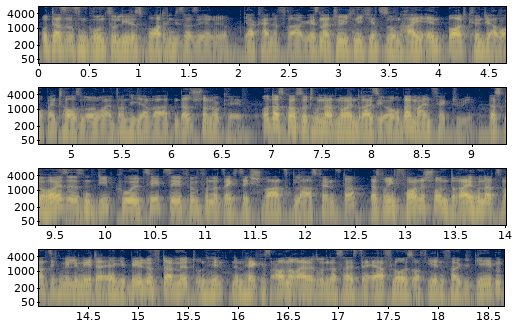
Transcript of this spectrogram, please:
Und das ist ein grundsolides Board in dieser Serie. Gar keine Frage. Ist natürlich nicht jetzt so ein High-End-Board, könnt ihr aber auch bei 1000 Euro einfach nicht erwarten. Das ist schon okay. Und das kostet 139 Euro bei Mindfactory. Das Gehäuse ist ein Deepcool CC 560 Schwarz Glasfenster. Das bringt vorne schon 320 mm RGB-Lüfter mit und hinten im Heck ist auch noch einer drin. Das heißt, der Airflow ist auf jeden Fall gegeben.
